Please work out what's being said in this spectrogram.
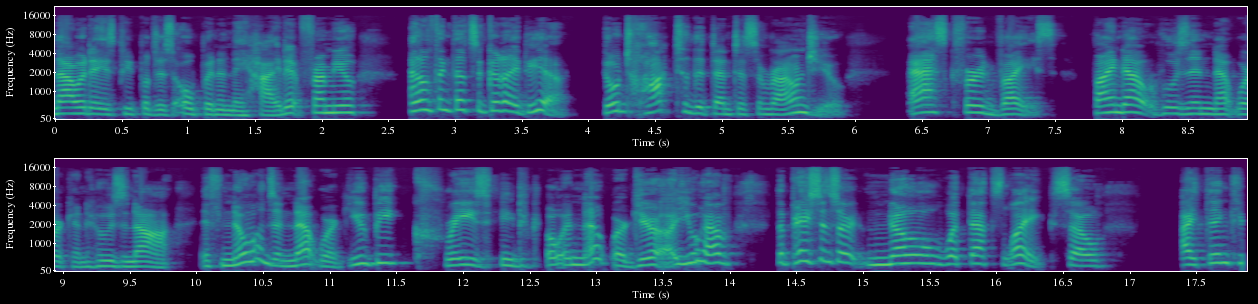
Nowadays, people just open and they hide it from you. I don't think that's a good idea. Go talk to the dentists around you, ask for advice. Find out who's in network and who's not. If no one's in network, you'd be crazy to go in network. You you have the patients are know what that's like. So I think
